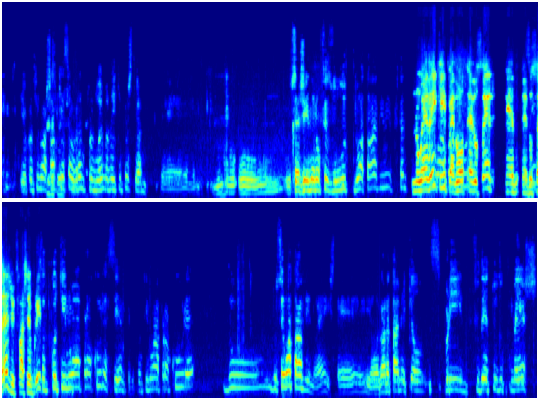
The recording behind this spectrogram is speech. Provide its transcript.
que eu continuo a achar que esse é o grande problema da equipa este ano. É, o, o, o Sérgio ainda não fez o luto do Otávio e, portanto, Não é da equipa, é do, é do Sérgio. É do, é do. Sérgio que faz sempre isso. Portanto, continua à procura sempre. Continua à procura do, do seu Otávio, não é? Isto é? Ele agora está naquele spree de foder tudo o que mexe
